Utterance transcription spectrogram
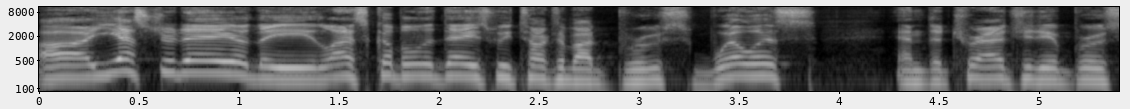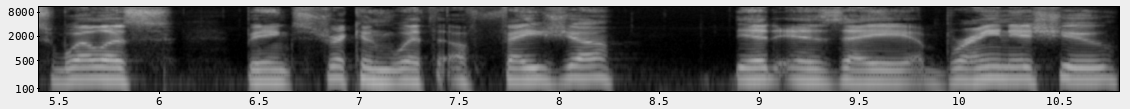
Uh, yesterday or the last couple of days, we talked about Bruce Willis and the tragedy of Bruce Willis being stricken with aphasia. It is a brain issue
